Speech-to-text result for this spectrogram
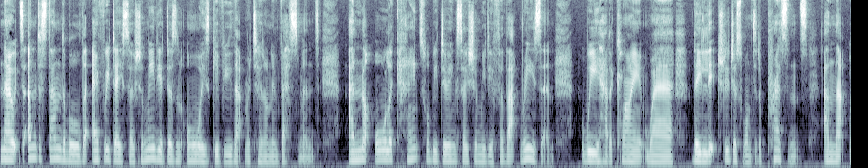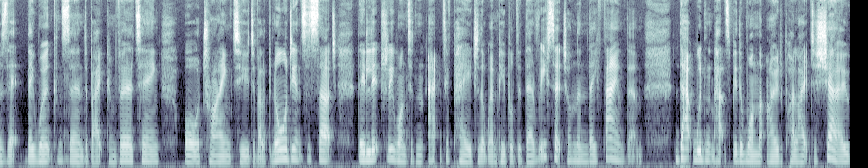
Now, it's understandable that everyday social media doesn't always give you that return on investment, and not all accounts will be doing social media for that reason. We had a client where they literally just wanted a presence, and that was it. They weren't concerned about converting or trying to develop an audience as such. They literally wanted an active page that when people did their research on them, they found them. That wouldn't perhaps be the one that I would pull out to show.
